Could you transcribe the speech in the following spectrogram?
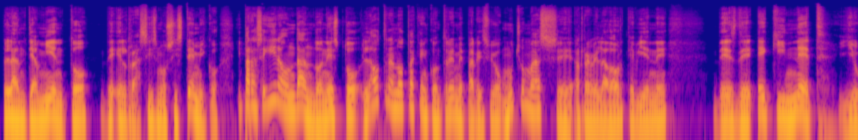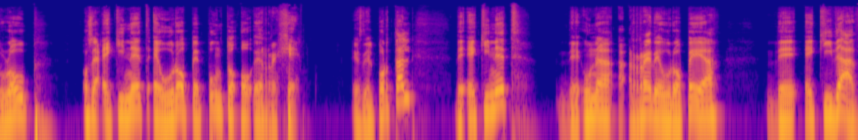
planteamiento del racismo sistémico. Y para seguir ahondando en esto, la otra nota que encontré me pareció mucho más eh, revelador que viene desde Equinet Europe, o sea, equineteurope.org. Es del portal de Equinet de una red europea de equidad.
